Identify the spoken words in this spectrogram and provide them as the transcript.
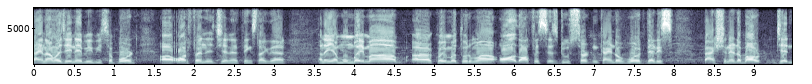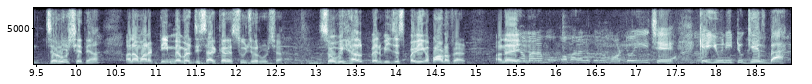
ચાઇનામાં જઈને બી વી સપોર્ટ ઓર્ફનેજ અને થિંગ્સ લાઈક દેટ અને અહીંયા મુંબઈમાં કોઈમ્બતુરમાં all offices do certain kind of work that is passionate about જે જરૂર છે ત્યાં. અને અમારા ટીમ મેમ્બર ડિસાઇડ કરે શું જરૂર છે. So we help and we just being a part of at અને અમારા અમારા લોકોનો મોટો એ છે કે you need to give back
